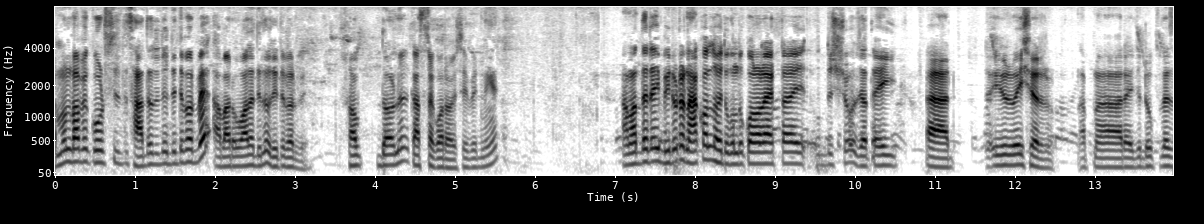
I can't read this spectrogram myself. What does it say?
এমনভাবে করছি যে ছাদে দিতে পারবে, আবার ওয়ালে দিলেও দিতে পারবে। সব ধরনের কাজটা করা হয়েছে বিল্ডিংয়ে আমাদের এই ভিডিওটা না করলে হয়তো কিন্তু করার একটা উদ্দেশ্য যাতে এই আপনার এই যে ডুপ্লেস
